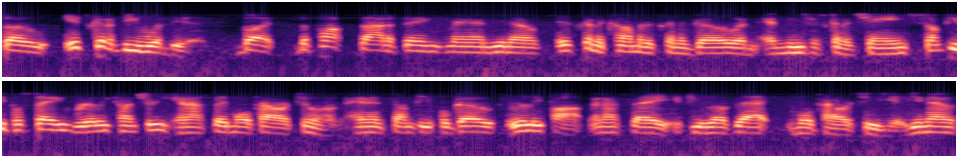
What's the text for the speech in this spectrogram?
so it's going to be what it is. But the pop side of things, man, you know, it's going to come and it's going to go, and, and music's going to change. Some people stay really country, and I say more power to them. And then some people go really pop, and I say, if you love that, more power to you. You know,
